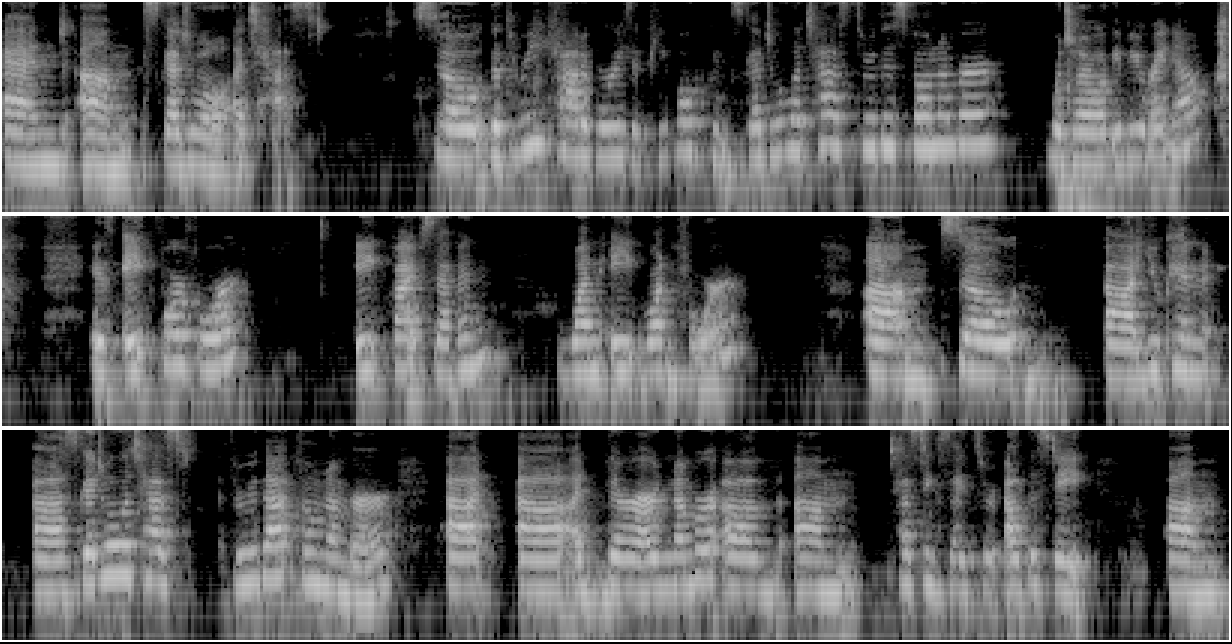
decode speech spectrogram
and um, schedule a test. So the three categories of people who can schedule a test through this phone number, which I will give you right now, is 844 857 1814. Um, so uh, you can uh, schedule a test through that phone number at, uh, there are a number of um, testing sites throughout the state um,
